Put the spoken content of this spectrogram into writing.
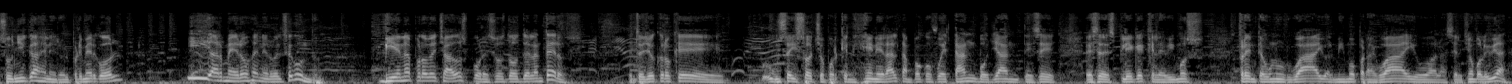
Zúñiga generó el primer gol y Armero generó el segundo. Bien aprovechados por esos dos delanteros. Entonces yo creo que un 6-8, porque en general tampoco fue tan bollante ese, ese despliegue que le vimos frente a un Uruguay o al mismo Paraguay o a la selección boliviana.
